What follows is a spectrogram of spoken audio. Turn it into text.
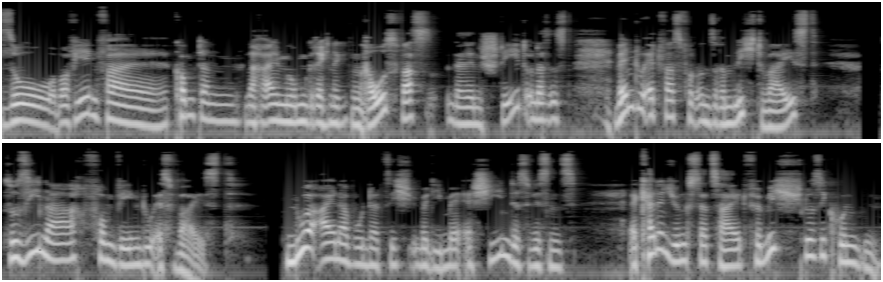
So, aber auf jeden Fall kommt dann nach einem umgerechneten raus, was darin steht. Und das ist, wenn du etwas von unserem Licht weißt, so sieh nach, von wem du es weißt. Nur einer wundert sich über die Erschienen des Wissens. Er kann in jüngster Zeit für mich nur Sekunden.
